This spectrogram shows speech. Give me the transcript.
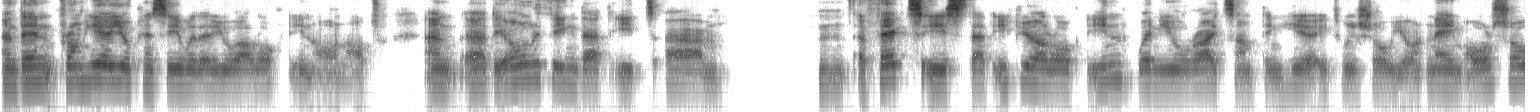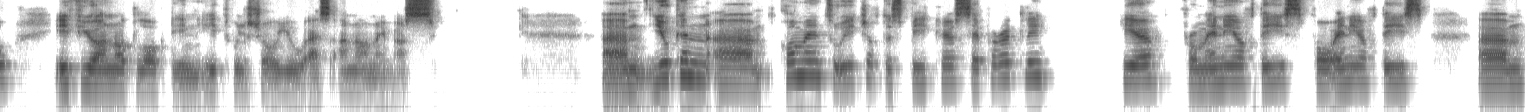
And then from here, you can see whether you are logged in or not. And uh, the only thing that it um, mm, affects is that if you are logged in, when you write something here, it will show your name also. If you are not logged in, it will show you as anonymous. Um, you can um, comment to each of the speakers separately here from any of these, for any of these, um,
